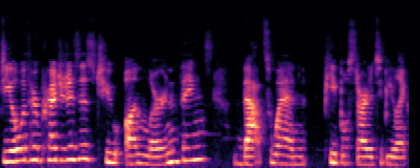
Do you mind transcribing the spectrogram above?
deal with her prejudices, to unlearn things, that's when people started to be like,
